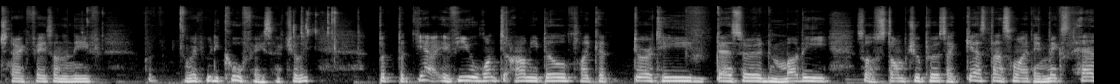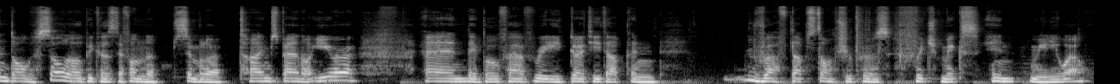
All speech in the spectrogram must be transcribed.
Generic face underneath. But really cool face actually. But but yeah, if you want to army build like a dirty, desert, muddy sort of stormtroopers, I guess that's why they mixed Andor with Solo because they're from a similar time span or era, and they both have really dirtied up and roughed up stormtroopers, which mix in really well.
